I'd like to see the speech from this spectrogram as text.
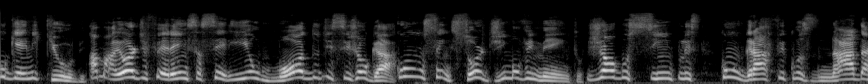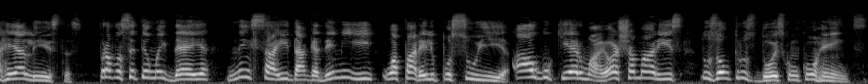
o GameCube. A maior diferença seria o modo de se jogar, com um sensor de movimento. Jogos simples, com gráficos nada realistas. Para você ter uma ideia, nem sair da HDMI o aparelho possuía, algo que era o maior chamariz dos outros dois concorrentes,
